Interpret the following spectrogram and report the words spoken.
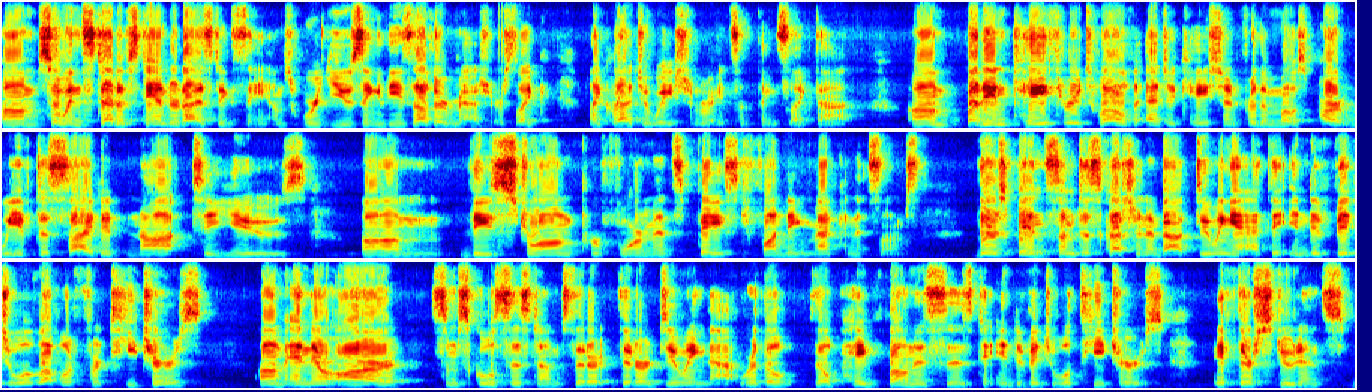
Um, so instead of standardized exams, we're using these other measures like like graduation rates and things like that. Um, but in K through 12 education, for the most part, we've decided not to use um, these strong performance-based funding mechanisms. There's been some discussion about doing it at the individual level for teachers, um, and there are some school systems that are that are doing that, where they'll they'll pay bonuses to individual teachers if their students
